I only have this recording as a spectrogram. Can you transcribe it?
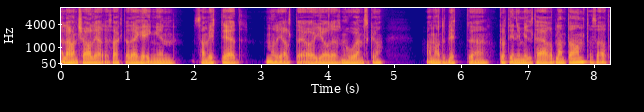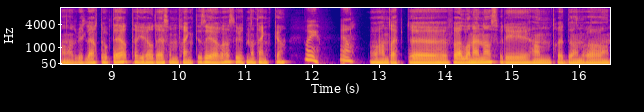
Eller han Charlie hadde sagt at jeg har ingen samvittighet når det gjaldt det å gjøre det som hun ønska. Han hadde blitt, uh, gått inn i militæret, blant annet, og sa at han hadde blitt lært opp der til å gjøre det som trengtes å gjøres, uten å tenke. Oi. Ja. Og han drepte foreldrene hennes fordi han trodde han var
